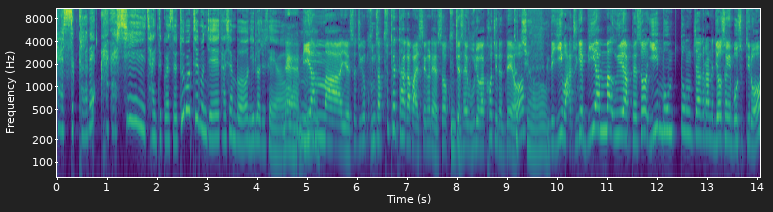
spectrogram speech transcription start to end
헬스 클럽의 아가씨 잘 듣고 왔어요. 두 번째 문제 다시 한번 읽어주세요. 네, 음. 미얀마에서 지금 군사 쿠데타가 발생을 해서 국제 사회 우려가 커지는데요. 그쵸. 근데 이 와중에 미얀마 의회 앞에서 이 몸 동작을 하는 여성의 모습 뒤로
